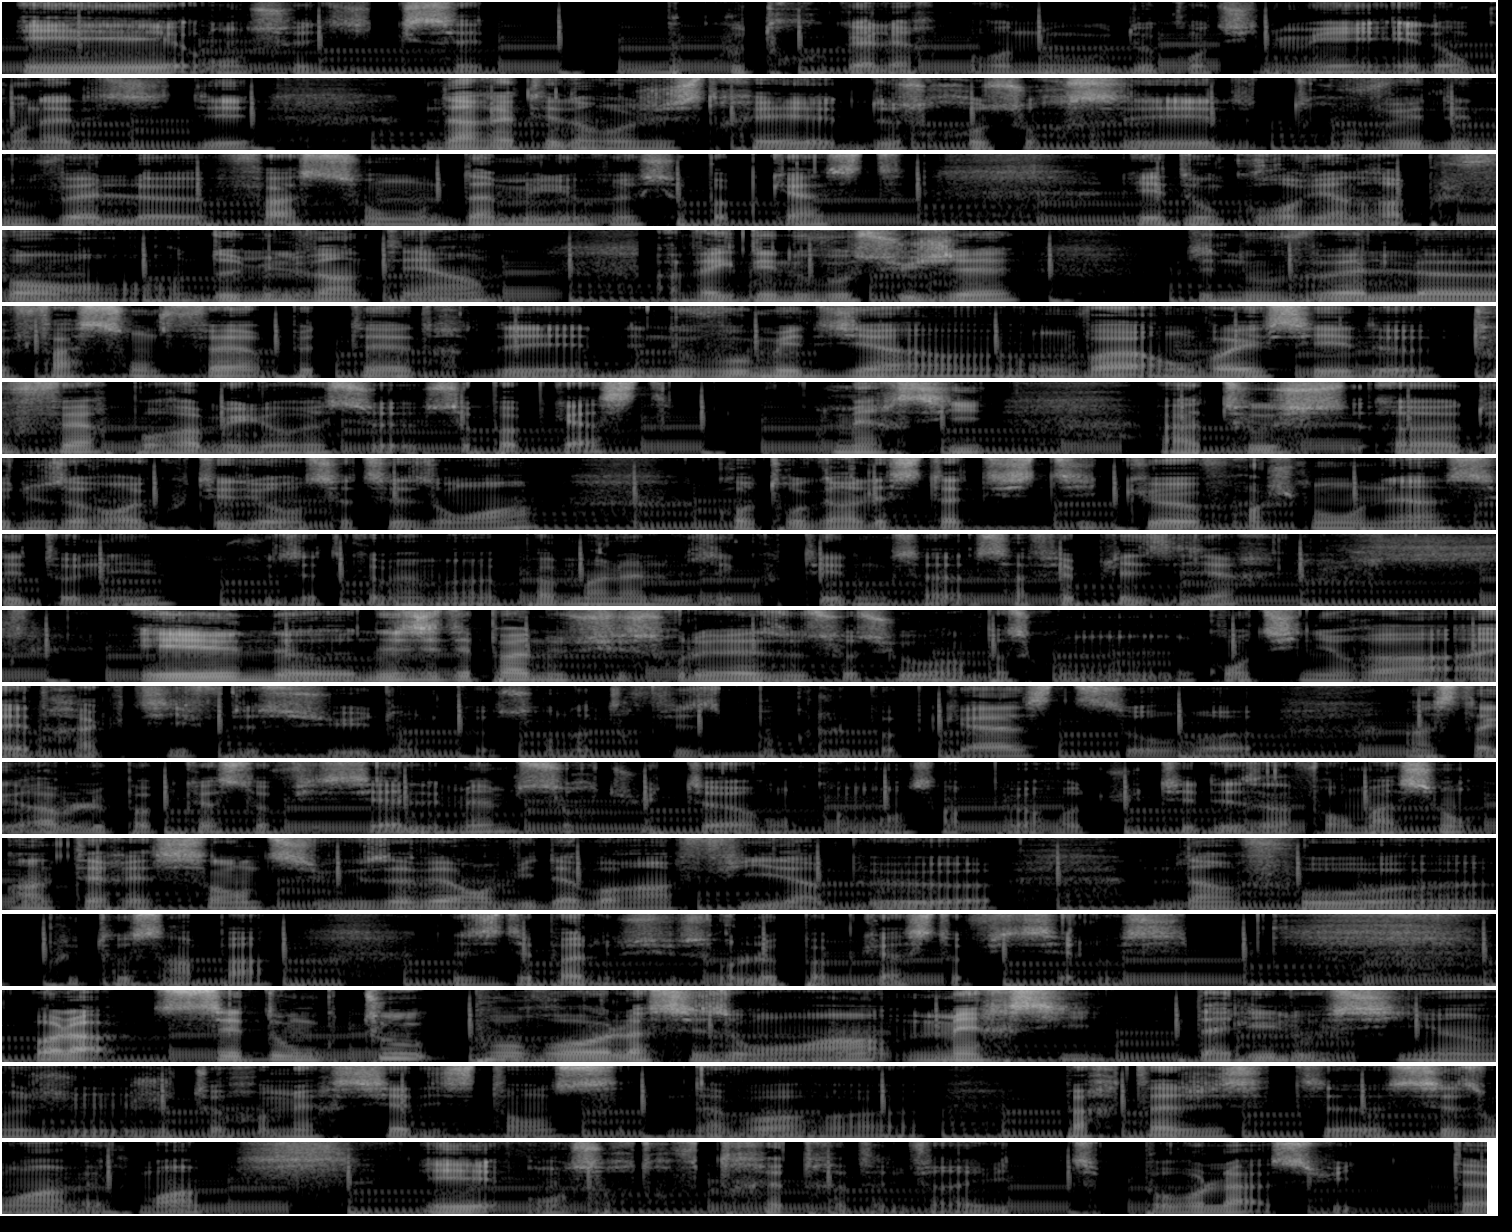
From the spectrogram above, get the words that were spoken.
et on se dit que c'est trop galère pour nous de continuer et donc on a décidé d'arrêter d'enregistrer, de se ressourcer, de trouver des nouvelles euh, façons d'améliorer ce podcast et donc on reviendra plus fort en- en 2021 avec des nouveaux sujets, des nouvelles euh, façons de faire peut-être, des, nouveaux médias. On va, on va essayer de tout faire pour améliorer ce podcast. Merci à tous euh, de nous avoir écoutés durant cette saison 1. Quand on regarde les statistiques, euh, franchement, on est assez étonnés. Vous êtes quand même euh, pas mal à nous écouter, donc ça, fait plaisir. Et n'hésitez pas à nous suivre sur les réseaux sociaux, hein, parce qu'on continuera à être actif dessus. Donc sur notre Facebook, le podcast, sur Instagram, le podcast officiel, et même sur Twitter, on commence un peu à retweeter des informations intéressantes. Si vous avez envie d'avoir un fil un peu d'infos plutôt sympa, n'hésitez pas à nous suivre sur le podcast officiel aussi. Voilà, c'est donc tout pour la saison 1. Merci Dalil aussi, hein, je, te remercie à distance d'avoir euh, partagé cette euh, saison 1 avec moi. Et on se retrouve très très très vite pour la suite.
